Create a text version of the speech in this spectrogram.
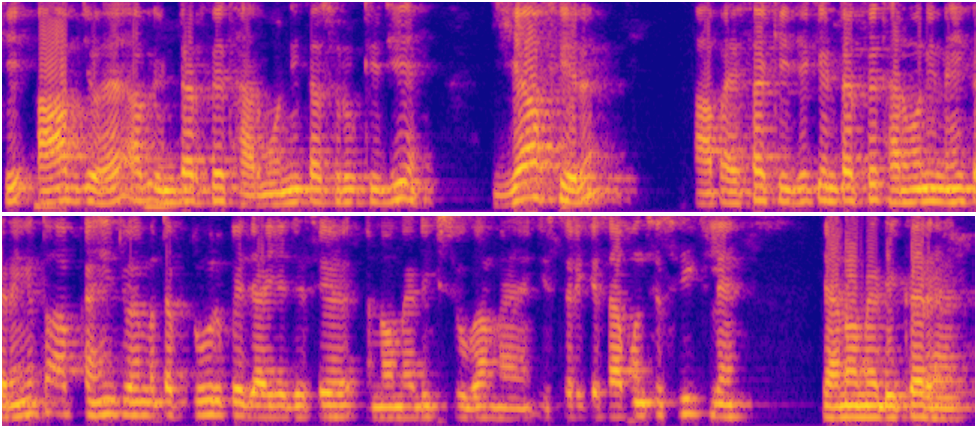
कि आप जो है अब इंटरफेथ हारमोनी का शुरू कीजिए या फिर आप ऐसा कीजिए कि इंटरफेथ हारमोनी नहीं करेंगे तो आप कहीं जो है मतलब टूर पे जाइए जैसे नोमेडिक शुभम है इस तरीके से आप उनसे सीख लें या नोमेडिकर हैं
